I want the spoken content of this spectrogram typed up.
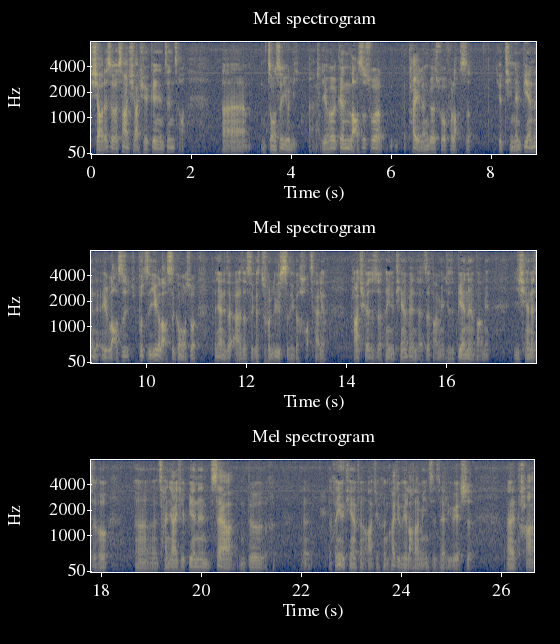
小的时候上小学跟人争吵，呃，总是有理啊。以后跟老师说，他也能够说服老师。就挺能辩论的，有老师不止一个老师跟我说，他讲你这儿子是个做律师的一个好材料，他确实是很有天分在这方面，就是辩论方面。以前的时候，嗯，参加一些辩论赛啊，都很，呃，很有天分啊，就很快就可以拿到名次，在纽约市。哎，他，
